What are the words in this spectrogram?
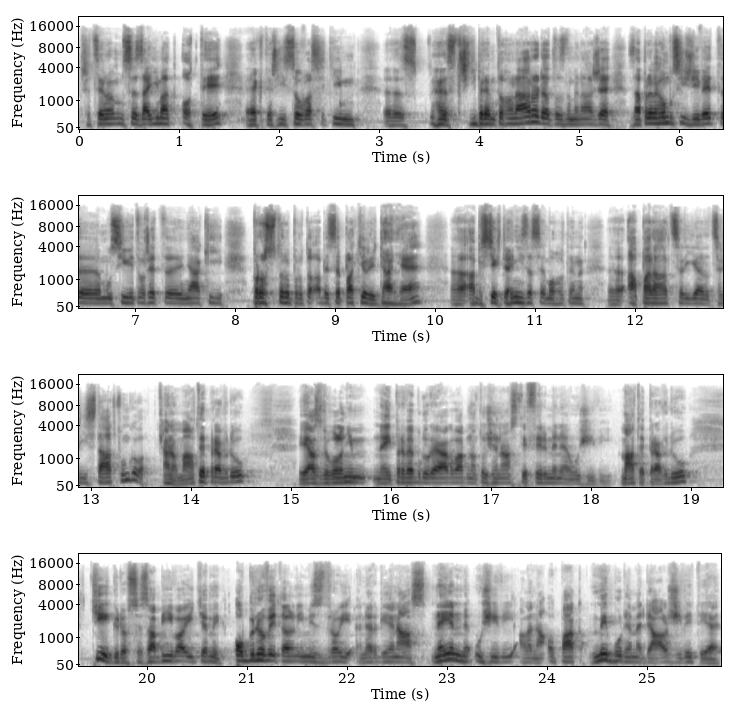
přece jenom se zajímat o ty, eh, kteří jsou vlastně tím eh, stříbrem toho národa. To znamená, že zaprvé ho musí živit, eh, musí vytvořit nějaký prostor pro to, aby se platili daně, aby z těch daní zase mohl ten aparát celý a celý stát fungovat. Ano, máte pravdu. Já s dovolením nejprve budu reagovat na to, že nás ty firmy neuživí. Máte pravdu, ti, kdo se zabývají těmi obnovitelnými zdroji energie, nás nejen neuživí, ale naopak my budeme dál živit je,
